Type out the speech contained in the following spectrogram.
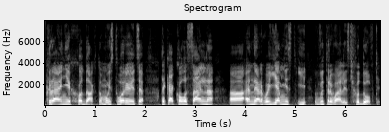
крайніх ходах. Тому і створюється така колосальна енергоємність і витривалість ходовки.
